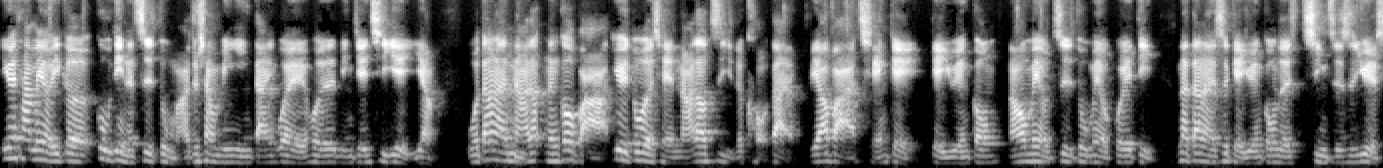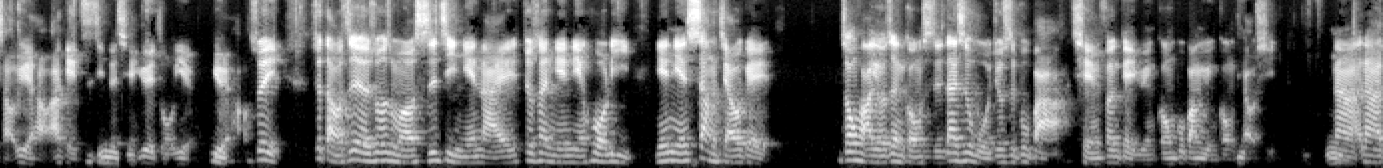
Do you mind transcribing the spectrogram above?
因为它没有一个固定的制度嘛，就像民营单位或者民间企业一样。我当然拿到能够把越多的钱拿到自己的口袋，不要把钱给给员工，然后没有制度、没有规定，那当然是给员工的薪资是越少越好，而、啊、给自己的钱越多越越好，所以就导致了说什么十几年来，就算年年获利，年年上缴给中华邮政公司，但是我就是不把钱分给员工，不帮员工调薪。嗯、那那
